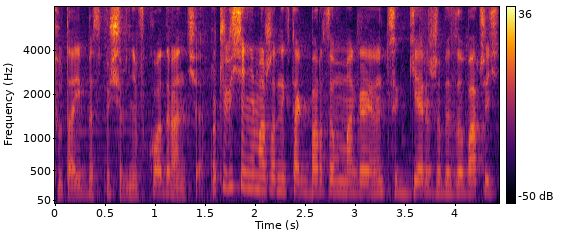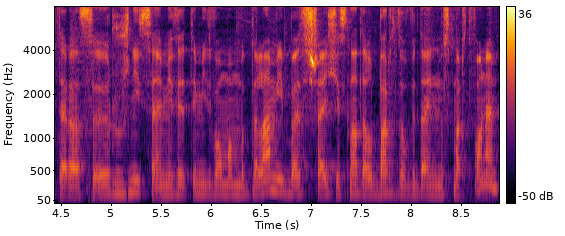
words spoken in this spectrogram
tutaj bezpośrednio w kwadrancie. Oczywiście nie ma żadnych tak bardzo wymagających gier, żeby zobaczyć teraz różnicę między tymi dwoma modelami, bo S6 jest nadal bardzo wydajnym smartfonem,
